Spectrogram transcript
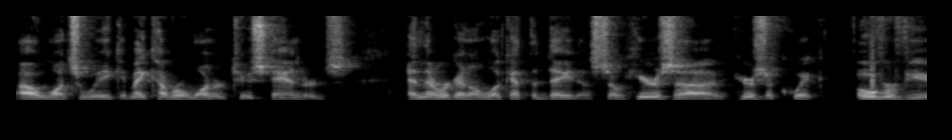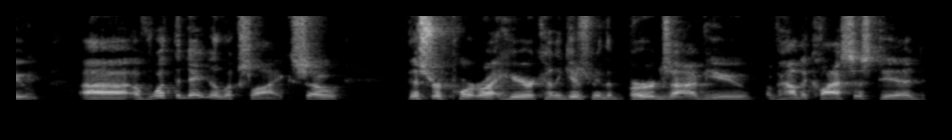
uh, once a week. It may cover one or two standards and then we're going to look at the data. So here's a, here's a quick overview uh, of what the data looks like. So this report right here kind of gives me the bird's eye view of how the classes did.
